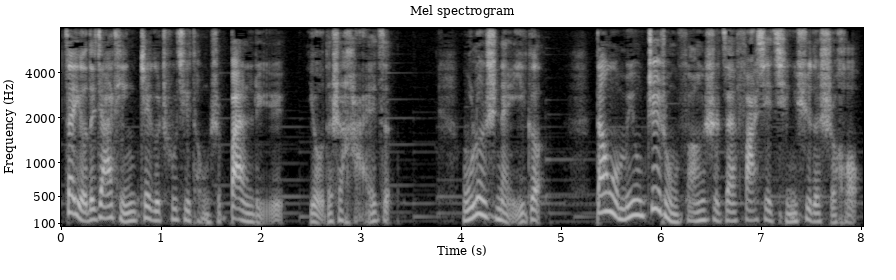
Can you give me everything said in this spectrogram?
在有的家庭，这个出气筒是伴侣，有的是孩子。无论是哪一个，当我们用这种方式在发泄情绪的时候，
